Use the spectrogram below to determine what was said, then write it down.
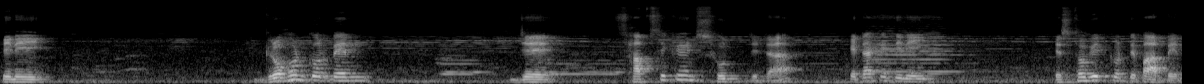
তিনি গ্রহণ করবেন যে সাবসিকুয়েন্ট সুট যেটা, এটাকে তিনি স্থগিত করতে পারবেন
